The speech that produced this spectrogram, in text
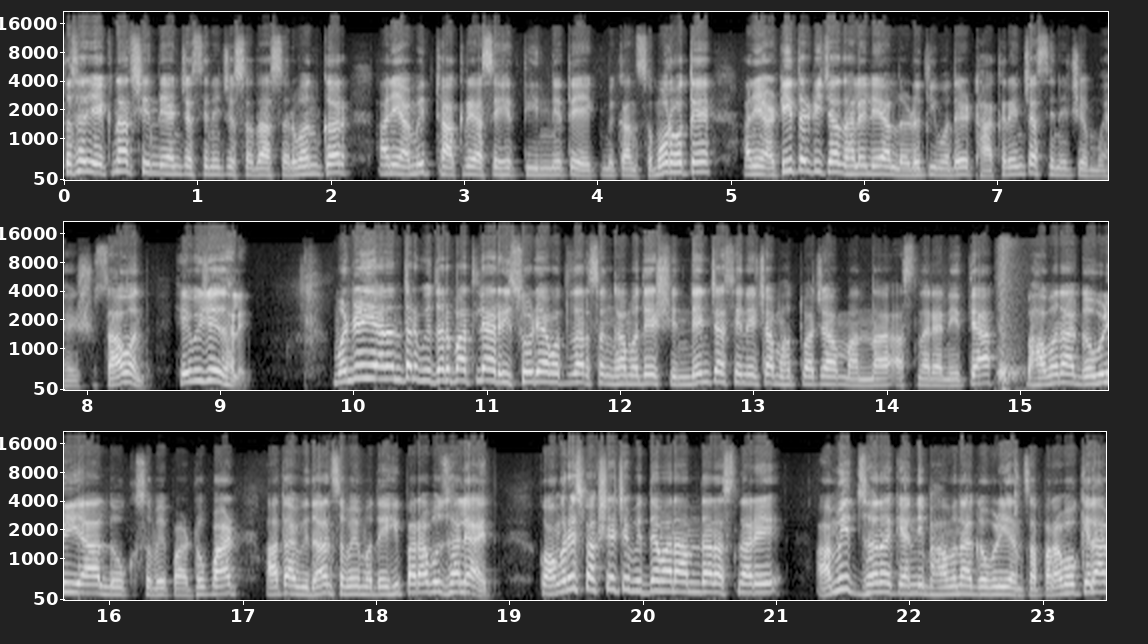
तसंच एकनाथ शिंदे यांच्या सेनेचे सदा सरवणकर आणि अमित ठाकरे असे हे तीन नेते एकमेकांसमोर होते आणि अटीतटीच्या झालेल्या या लढतीमध्ये ठाकरेंच्या सेनेचे महेश सावंत हे विजयी झाले. मंडळी यानंतर विदर्भातल्या रिसोड या मतदारसंघामध्ये शिंदेच्या सेनेच्या महत्त्वाच्या मानना असणाऱ्या नेत्या भावना गवळी या लोकसभेपाठोपाठ आता विधानसभेमध्येही पराभूत झाल्या आहेत. काँग्रेस पक्षाचे विद्यमान आमदार असणारे अमित झनक यांनी भावना गवळी यांचा पराभव केला.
